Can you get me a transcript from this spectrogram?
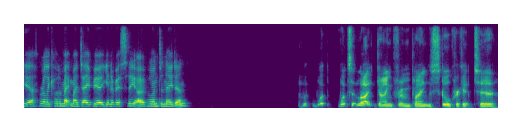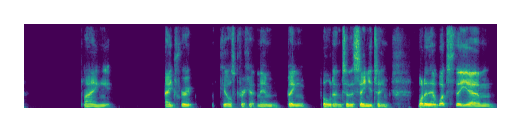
yeah, really cool to make my debut at University Oval in Dunedin what what's it like going from playing school cricket to playing age group girls cricket and then being pulled into the senior team? What are the what's the um,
